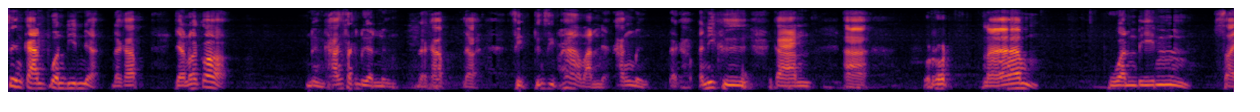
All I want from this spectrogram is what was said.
ซึ่งการพรวนดินเนี่ยนะครับ อย่างน้อยก็หนึ่งครั้งสักเดือนหนึ่งนะครับนะสิบถึงสิบห้าวันเนี่ยครั้งหนึ่งนะครับ อันนี้คือการรดน้ำพรวนดิน ใส่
